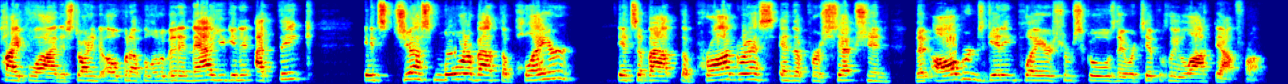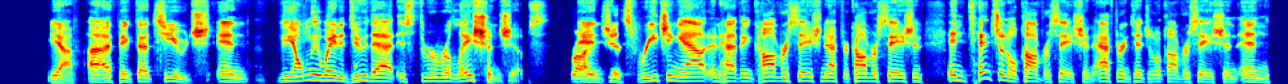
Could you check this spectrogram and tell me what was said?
pipeline is starting to open up a little bit, and now you get it. I think it's just more about the player. It's about the progress and the perception that Auburn's getting players from schools they were typically locked out from. Yeah, I think that's huge. And the only way to do that is through relationships. Right. And just reaching out and having conversation after conversation, intentional conversation after intentional conversation. And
